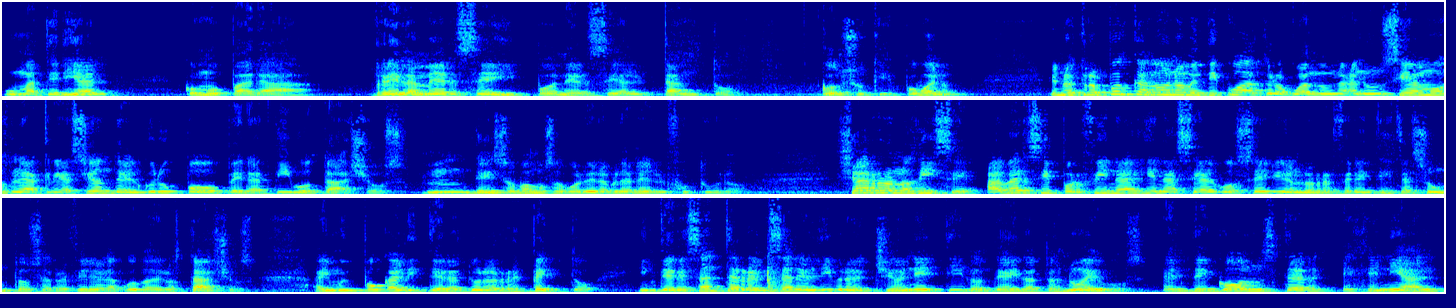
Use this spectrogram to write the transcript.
Un material como para relamerse y ponerse al tanto con su tiempo. Bueno, en nuestro podcast 294, cuando anunciamos la creación del grupo operativo Tallos, de eso vamos a volver a hablar en el futuro. Yarro nos dice, a ver si por fin alguien hace algo serio en lo referente a este asunto, se refiere a la cueva de los tallos. Hay muy poca literatura al respecto. Interesante revisar el libro de Chionetti, donde hay datos nuevos. El de Gonster es genial,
